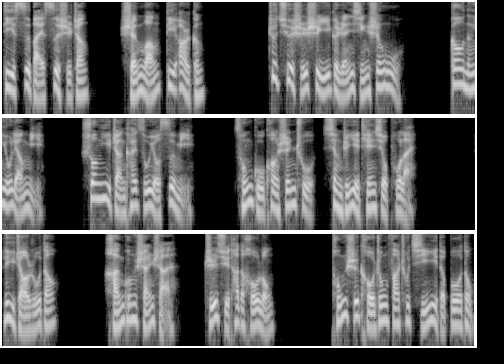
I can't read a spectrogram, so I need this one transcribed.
第四百四十章神王第二更。这确实是一个人形生物，高能有两米，双翼展开足有四米，从古矿深处向着叶天秀扑来，利爪如刀，寒光闪闪，直取他的喉咙，同时口中发出奇异的波动，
